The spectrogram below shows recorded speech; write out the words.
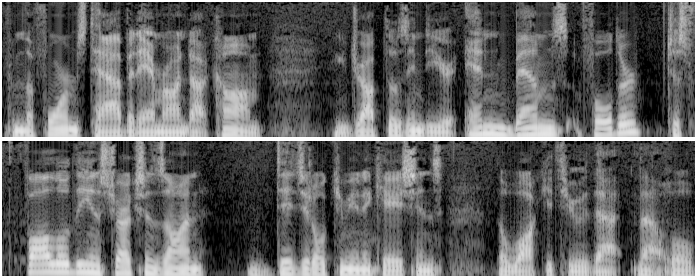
from the forms tab at amrron.com, you can drop those into your NBEMS folder. Just follow the instructions on digital communications. They'll walk you through that, that whole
